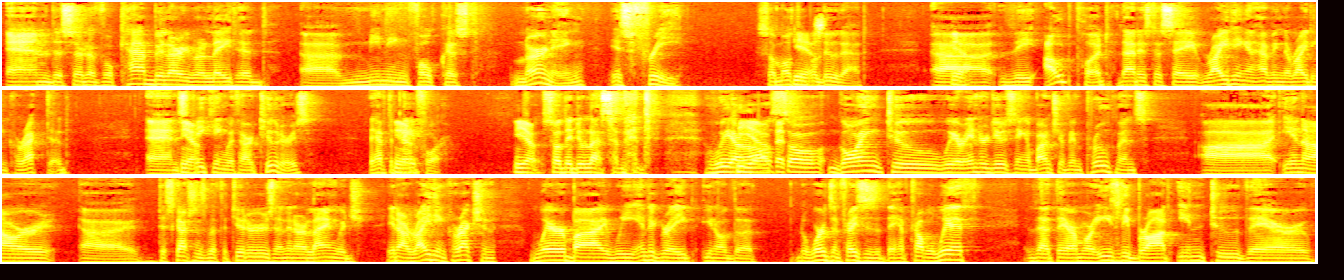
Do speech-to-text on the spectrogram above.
and the sort of vocabulary related, uh, meaning focused learning is free. So most yes. people do that. Uh, yeah. The output, that is to say, writing and having the writing corrected, and speaking yeah. with our tutors, they have to pay for. Yeah. So, so, they do less of it. We are yeah, also that's... going to. We are introducing a bunch of improvements uh, in our uh, discussions with the tutors and in our language, in our writing correction, whereby we integrate, you know, the the words and phrases that they have trouble with, that they are more easily brought into their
